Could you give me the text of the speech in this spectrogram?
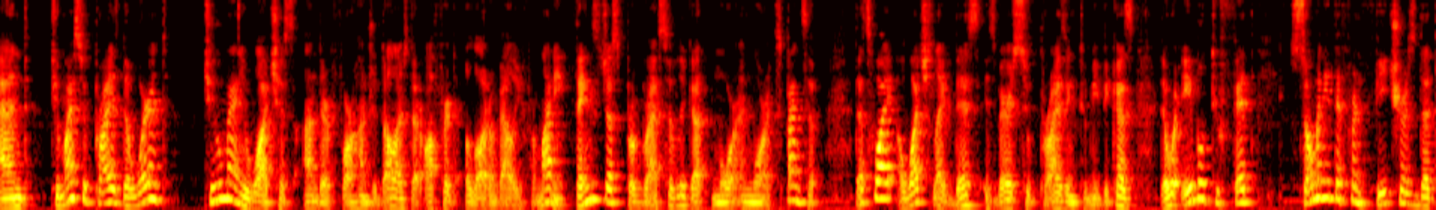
and to my surprise, there weren't too many watches under $400 that offered a lot of value for money. Things just progressively got more and more expensive. That's why a watch like this is very surprising to me because they were able to fit so many different features that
